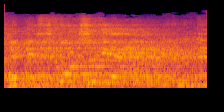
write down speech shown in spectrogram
And he scores again.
